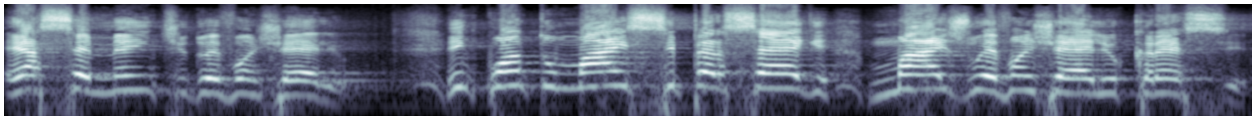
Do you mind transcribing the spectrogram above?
é a semente do evangelho. Enquanto mais se persegue, mais o evangelho cresce.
